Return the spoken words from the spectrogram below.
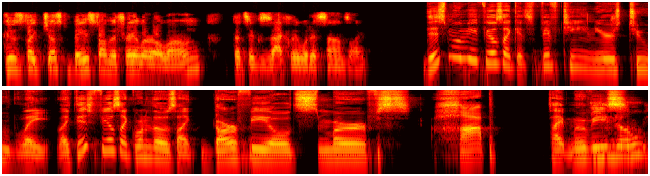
Because like just based on the trailer alone, that's exactly what it sounds like. This movie feels like it's 15 years too late. Like this feels like one of those like Garfield, Smurfs, Hop type movies. You know,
